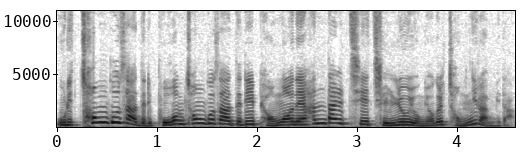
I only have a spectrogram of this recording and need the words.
우리 청구사들이 보험 청구사들이 병원의 한 달치의 진료 용역을 정리를 합니다.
